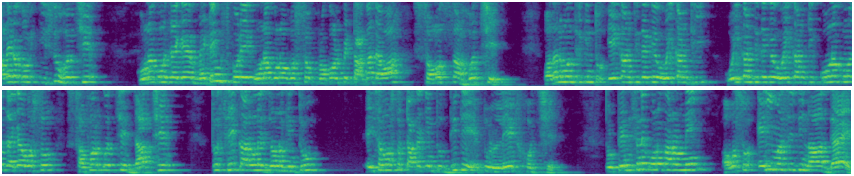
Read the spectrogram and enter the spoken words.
অনেক রকম ইস্যু হচ্ছে। কোনো কোনো জায়গায় মিটিংস করে, কোনো কোনো অবশ্য প্রকল্পে টাকা দেওয়া সমস্যা হচ্ছে। প্রধানমন্ত্রী কিন্তু এই কান্ট্রি থেকে ওই কান্ট্রি ওই কান্ট্রি থেকে ওই কান্ট্রি কোনো কোনো জায়গায় অবশ্য সফর করছে, যাচ্ছে। তো সেই কারণের জন্য কিন্তু এই সমস্ত টাকা কিন্তু দিতে একটু লেট হচ্ছে। তো টেনশনে কোনো কারণ নেই। অবশ্য এই মাসে যদি না দেয়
